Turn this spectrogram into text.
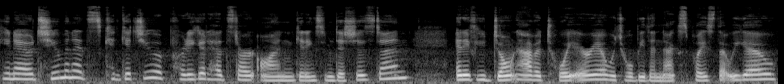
you know, two minutes can get you a pretty good head start on getting some dishes done. And if you don't have a toy area, which will be the next place that we go,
